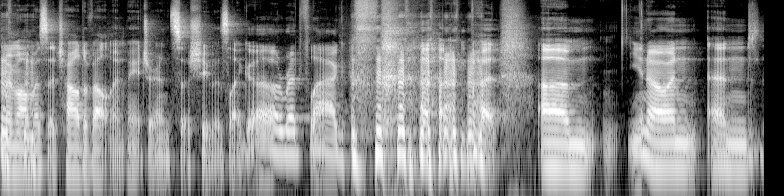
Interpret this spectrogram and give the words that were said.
My mom was a child development major and so she was like oh red flag. But um, you know and and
